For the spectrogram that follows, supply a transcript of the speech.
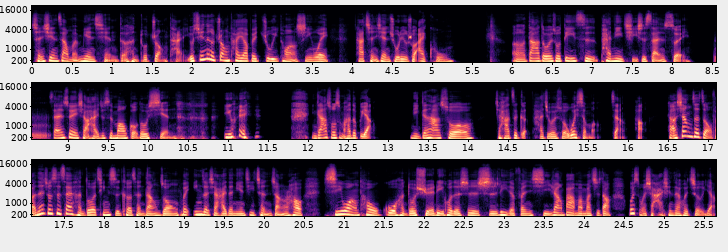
呈现在我们面前的很多状态？尤其那个状态要被注意，通常是因为他呈现出，例如说爱哭，呃，大家都会说第一次叛逆期是三岁，嗯三岁小孩就是猫狗都嫌，因为你跟他说什么他都不要，你跟他说叫他这个，他就会说为什么这样？好，好像这种，反正就是在很多亲子课程当中，会因着小孩的年纪成长，然后希望透过很多学历或者是实力的分析，让爸爸妈妈知道为什么小孩现在会这样。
